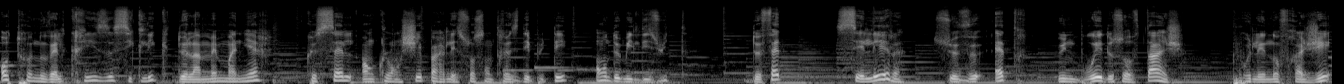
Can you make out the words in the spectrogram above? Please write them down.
autre nouvelle crise cyclique de la même manière que celle enclenchée par les 73 députés en 2018. De fait, Célire se veut être une bouée de sauvetage pour les naufragés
